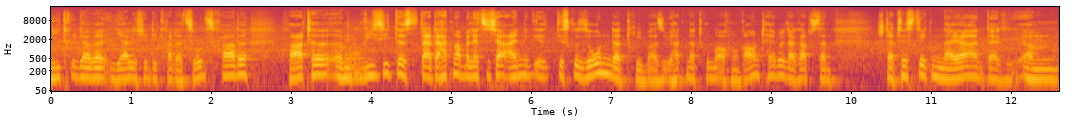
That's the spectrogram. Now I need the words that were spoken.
niedrigere jährliche Degradationsrate. Rate. Ähm, mhm. Wie sieht das, da, da hatten wir aber letztes Jahr einige Diskussionen darüber. Also wir hatten darüber auch ein Roundtable, da gab es dann Statistiken, naja, da ähm,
